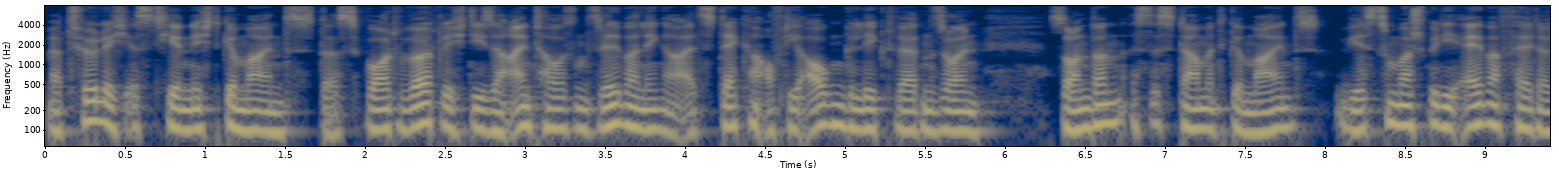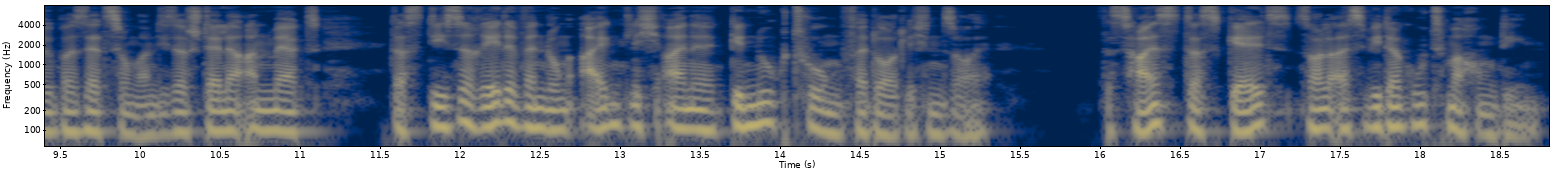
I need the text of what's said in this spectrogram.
Natürlich ist hier nicht gemeint, dass wortwörtlich diese 1000 Silberlinge als Decke auf die Augen gelegt werden sollen, sondern es ist damit gemeint, wie es zum Beispiel die Elberfelder Übersetzung an dieser Stelle anmerkt, dass diese Redewendung eigentlich eine Genugtuung verdeutlichen soll. Das heißt, das Geld soll als Wiedergutmachung dienen.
